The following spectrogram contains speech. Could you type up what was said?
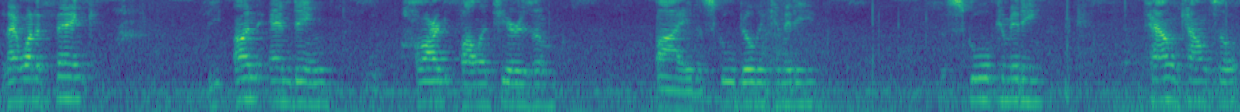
And I want to thank the unending hard volunteerism by the school building committee, the school committee, town council,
